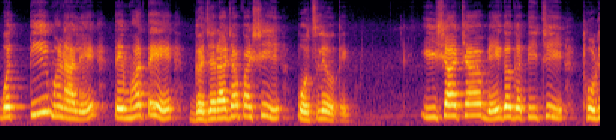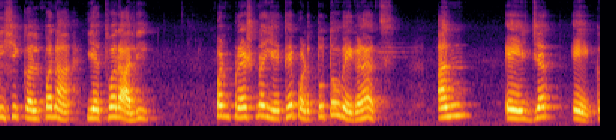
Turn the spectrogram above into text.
व ती म्हणाले तेव्हा ते गजराजापाशी पोचले होते. ईशाच्या वेगगतीची थोडीशी कल्पना येथवर आली. पण प्रश्न येथे पडतो तो वेगळाच. अन एजत एक.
